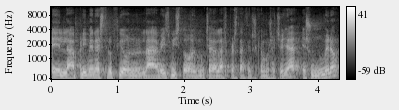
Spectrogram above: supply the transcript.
Eh, la primera instrucción la habéis visto en muchas de las prestaciones que hemos hecho ya, es un número,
